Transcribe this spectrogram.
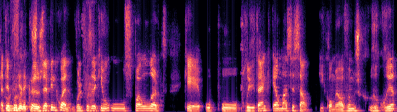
Até porque, é que os... José Pinto Coelho, vou-lhe fazer aqui um, um spoiler alert, que é o, o Polititank é uma associação e, como é óbvio, vamos recorrer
